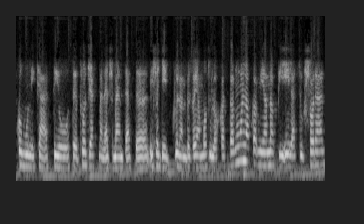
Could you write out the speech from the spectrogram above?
kommunikációt, project és egyéb különböző olyan modulokat tanulnak, ami a napi életük során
